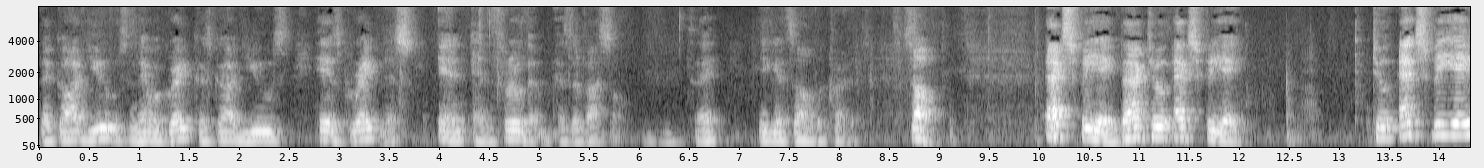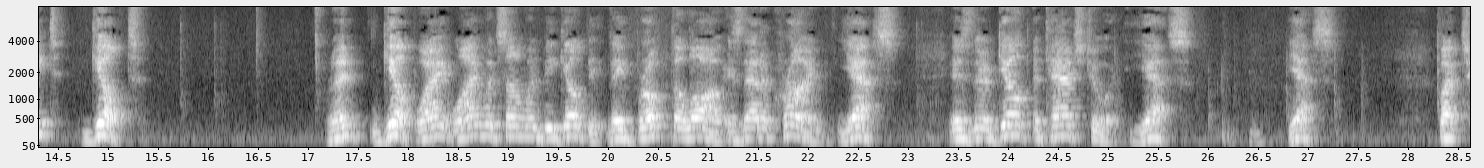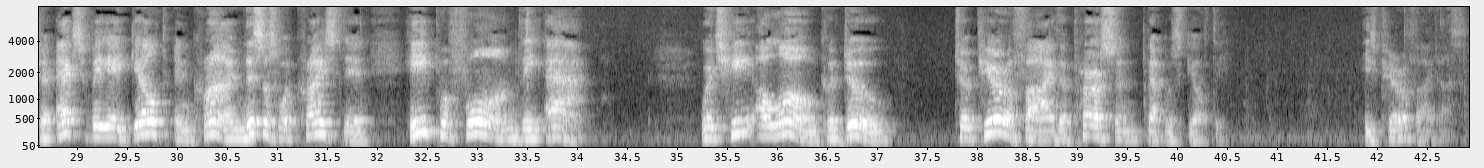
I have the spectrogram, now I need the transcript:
That God used. And they were great because God used his greatness in and through them as a vessel. Mm-hmm. See? He gets all the credit. So, expiate. Back to expiate. To expiate guilt. Right? Guilt. Why, why would someone be guilty? They broke the law. Is that a crime? Yes. Is there guilt attached to it? Yes. Yes. But to expiate guilt and crime, this is what Christ did. He performed the act which he alone could do to purify the person that was guilty. He's purified us.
